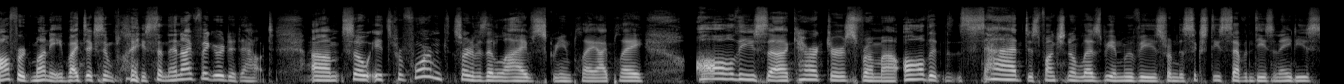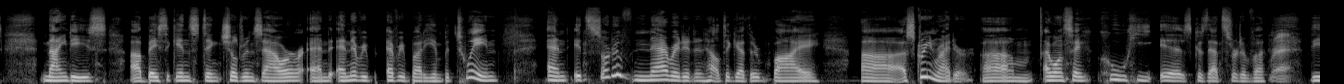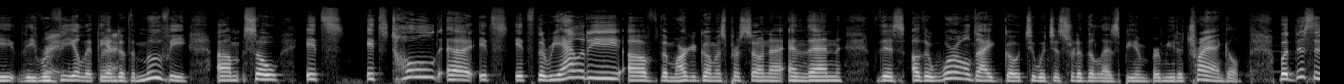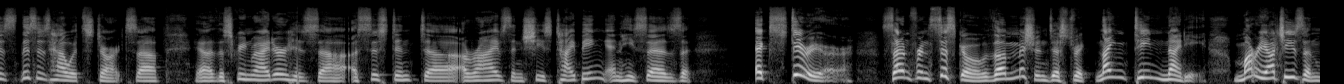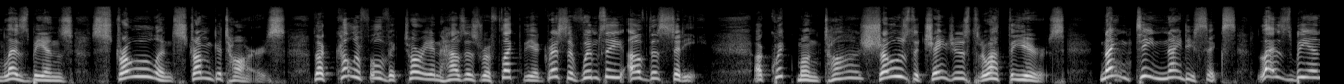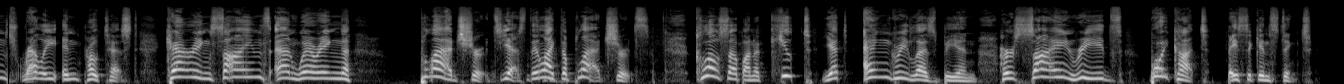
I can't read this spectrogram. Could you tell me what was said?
offered money by Dixon Place, and then I figured it out. Um, so it's performed sort of as a live screenplay. I play all these uh, characters from uh, all the sad, dysfunctional lesbian movies from the 60s, 70s, and 80s, 90s, uh, Basic Instinct, Children's Hour, and, and every, everybody in between. And it's sort of narrated and held together by uh, a screenwriter. Um, I won't say who he is because that's sort of a, Right. the, the Right, reveal at the end of the movie. Um, so it's it's told uh, it's it's the reality of the Marga Gomez persona, and then this other world I go to, which is sort of the lesbian Bermuda Triangle. But this is this is how it starts. Uh, uh, the screenwriter, his uh, assistant, uh, arrives and she's typing, and he says. Exterior, San Francisco, the Mission District, 1990. Mariachis and lesbians stroll and strum guitars. The colorful Victorian houses reflect the aggressive whimsy of the city. A quick montage shows the changes throughout the years. 1996, lesbians rally in protest, carrying signs and wearing plaid shirts. Yes, they like the plaid shirts. Close up on a cute yet angry lesbian. Her sign reads Boycott Basic Instinct.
